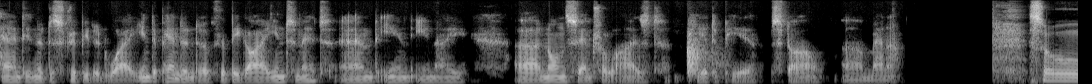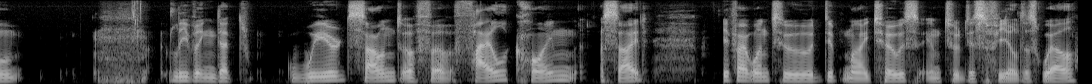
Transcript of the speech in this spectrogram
and in a distributed way, independent of the big I internet and in in a uh, non-centralized peer-to-peer style uh, manner. So, leaving that weird sound of a file coin aside, if I want to dip my toes into this field as well,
